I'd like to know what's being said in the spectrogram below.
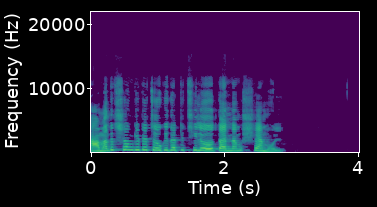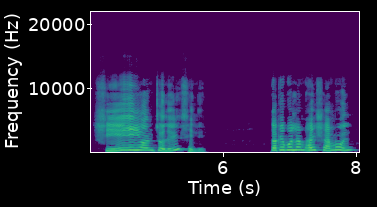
আমাদের সঙ্গে যে চৌকিদারটি ছিল তার নাম শ্যামল। সে এই অঞ্চলেরই ছেলে। তাকে বললাম, ভাই, শ্যামল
